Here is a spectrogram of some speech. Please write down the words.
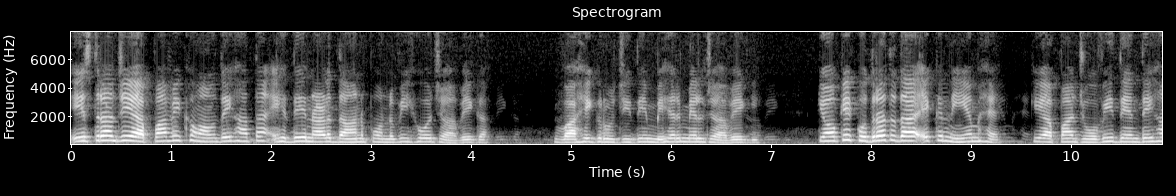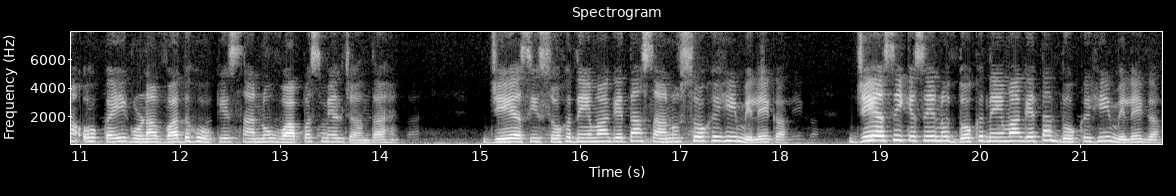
ਇਸ ਤਰ੍ਹਾਂ ਜੇ ਆਪਾਂ ਵੀ ਖਵਾਉਂਦੇ ਹਾਂ ਤਾਂ ਇਹਦੇ ਨਾਲ ਦਾਨ ਪੁੰਨ ਵੀ ਹੋ ਜਾਵੇਗਾ। ਵਾਹਿਗੁਰੂ ਜੀ ਦੀ ਮਿਹਰ ਮਿਲ ਜਾਵੇਗੀ। ਕਿਉਂਕਿ ਕੁਦਰਤ ਦਾ ਇੱਕ ਨਿਯਮ ਹੈ ਕਿ ਆਪਾਂ ਜੋ ਵੀ ਦਿੰਦੇ ਹਾਂ, ਉਹ ਕਈ ਗੁਣਾ ਵੱਧ ਹੋ ਕੇ ਸਾਨੂੰ ਵਾਪਸ ਮਿਲ ਜਾਂਦਾ ਹੈ। ਜੇ ਅਸੀਂ ਸੁਖ ਦੇਵਾਂਗੇ ਤਾਂ ਸਾਨੂੰ ਸੁਖ ਹੀ ਮਿਲੇਗਾ। ਜੇ ਅਸੀਂ ਕਿਸੇ ਨੂੰ ਦੁੱਖ ਦੇਵਾਂਗੇ ਤਾਂ ਦੁੱਖ ਹੀ ਮਿਲੇਗਾ।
